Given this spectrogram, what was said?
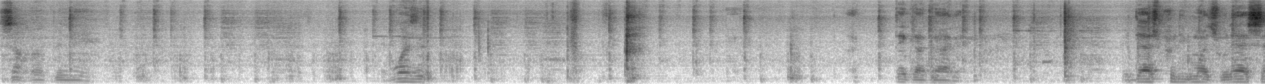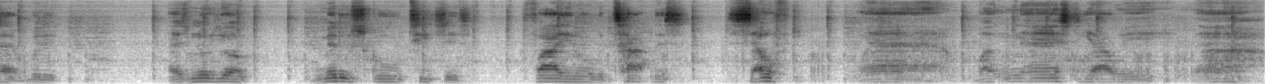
something up in there. It wasn't. I think I got it. But that's pretty much where that's at with it. As New York middle school teachers fired over topless selfie. Wow, buck nasty out here. Ah,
